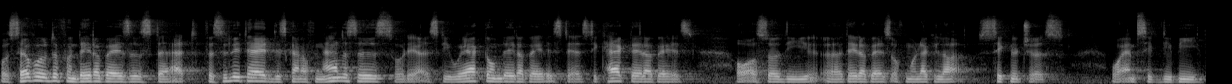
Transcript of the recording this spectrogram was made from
or several different databases that facilitate this kind of analysis. So there's the Reactome database, there's the KEGG database, or also the uh, database of molecular signatures, or MSigDB.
